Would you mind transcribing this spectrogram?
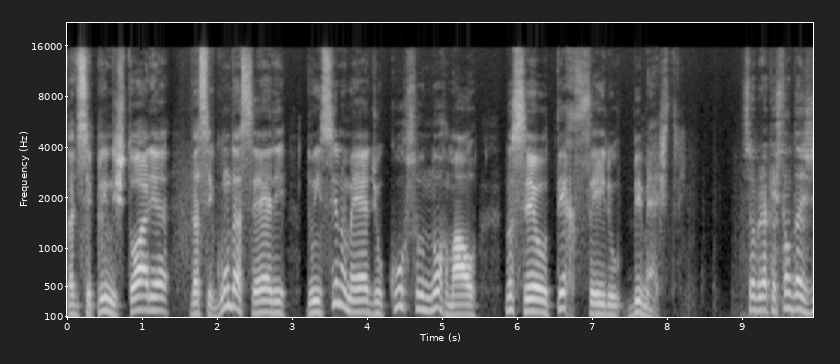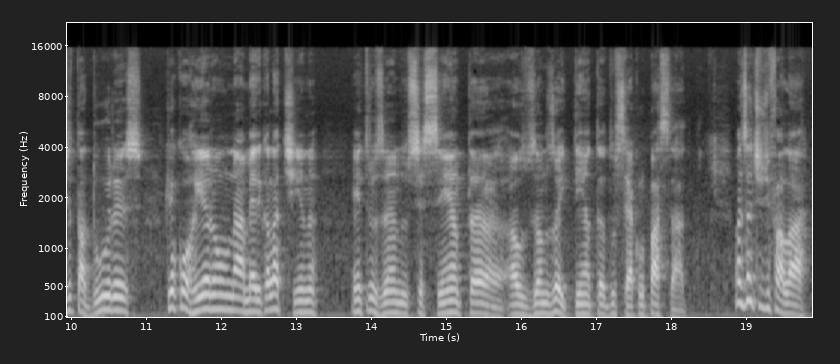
da disciplina História da segunda série do ensino médio curso normal no seu terceiro bimestre. Sobre a questão das ditaduras que ocorreram na América Latina entre os anos 60 aos anos 80 do século passado. Mas antes de falar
